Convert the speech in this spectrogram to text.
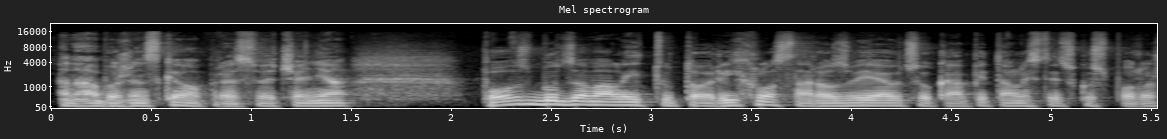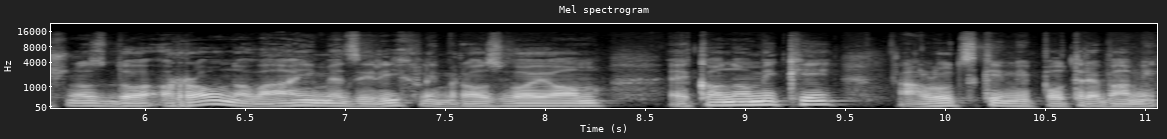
a náboženského presvedčenia povzbudzovali túto rýchlo sa rozvíjajúcu kapitalistickú spoločnosť do rovnováhy medzi rýchlým rozvojom ekonomiky a ľudskými potrebami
